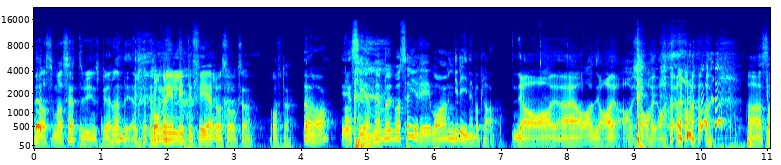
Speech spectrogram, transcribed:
Jag som har sett Ryn spela en del. Kommer in lite fel och så också. Ofta. Ja, sen. Men, men vad säger du? Var han grinig på plan? Ja, ja, ja, ja, ja, ja, ja. ja, ja. Alltså,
